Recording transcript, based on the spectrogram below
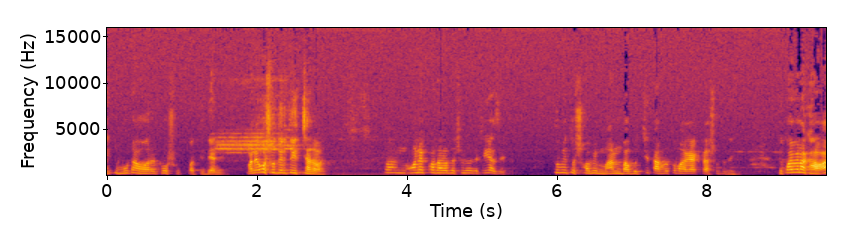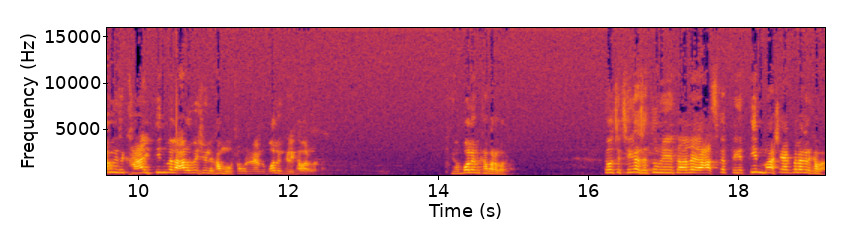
একটু মোটা হওয়ার একটা ওষুধপাতি দেন। মানে ওষুধের তো ইচ্ছা তখন অনেক কথাবার্তা শুনে ঠিক আছে, তুমি তো সবই মান বা বুঝছি তারপর তোমাকে একটা শুধু দেখি কয় বেলা খাও? আমি কিছু খাই, তিন বেলা আরও বেশি হলে খামো, সমস্যা নেই, বলেন খালি খাবার কথা। বলেন খাবার কথা। তো হচ্ছে ঠিক আছে, তুমি তাহলে আজকের থেকে তিন মাস এক বেলা করে খাবা।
